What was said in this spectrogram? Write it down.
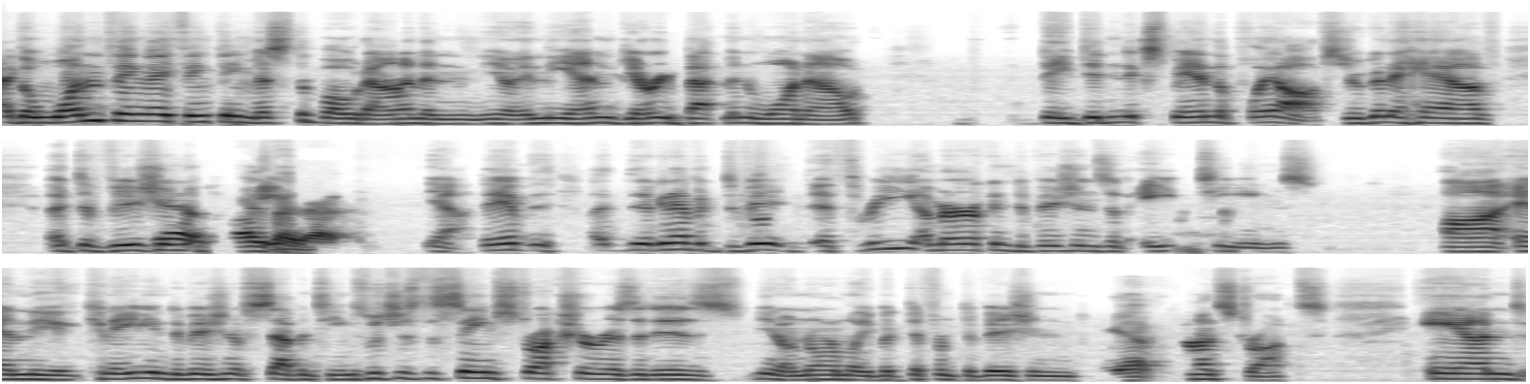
I, the one thing I think they missed the boat on, and you know, in the end, Gary Bettman won out. They didn't expand the playoffs. You're going to have a division. Yeah, of eight- that. yeah, they have. uh, They're going to have a divi- uh, three American divisions of eight teams, uh, and the Canadian division of seven teams, which is the same structure as it is, you know, normally, but different division Yep. constructs, and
